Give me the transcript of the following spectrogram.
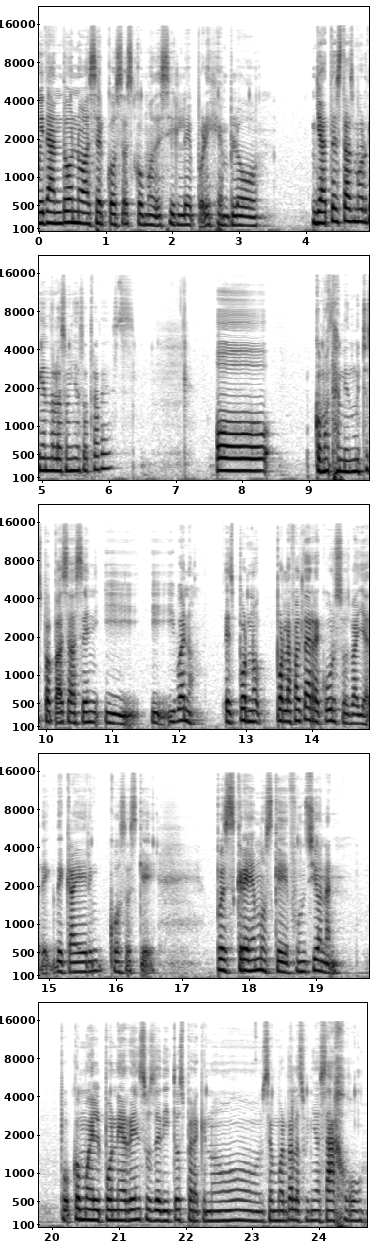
cuidando no hacer cosas como decirle, por ejemplo, ¿ya te estás mordiendo las uñas otra vez? O como también muchos papás hacen y, y, bueno, es por, no, por la falta de recursos, vaya, de, de, caer en cosas que pues creemos que funcionan, como el poner en sus deditos para que no se muerda las uñas ajo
